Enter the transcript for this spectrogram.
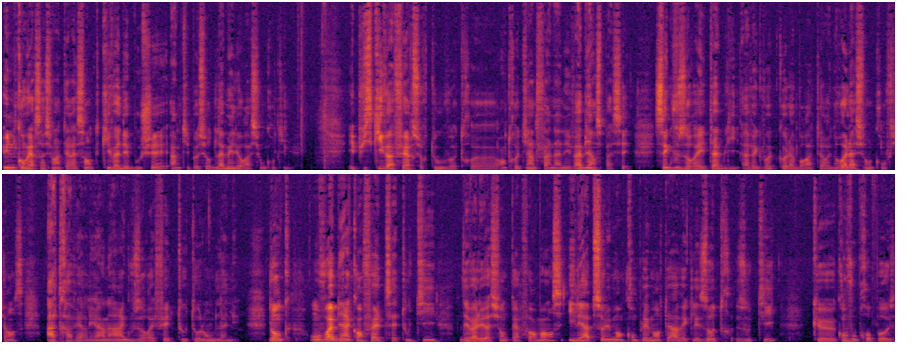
une conversation intéressante qui va déboucher un petit peu sur de l'amélioration continue. Et puis ce qui va faire surtout votre euh, entretien de fin d'année va bien se passer, c'est que vous aurez établi avec votre collaborateur une relation de confiance à travers les 1 à 1 que vous aurez fait tout au long de l'année. Donc on voit bien qu'en fait cet outil d'évaluation de performance, il est absolument complémentaire avec les autres outils qu'on vous propose.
